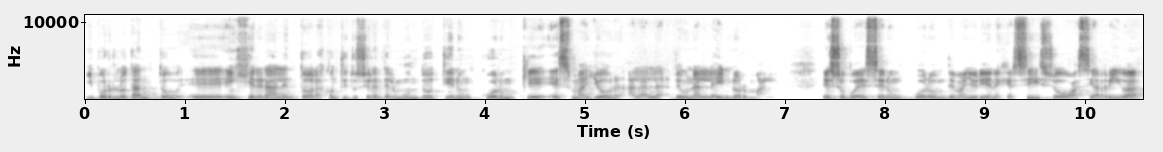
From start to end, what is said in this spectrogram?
Y por lo tanto, eh, en general, en todas las constituciones del mundo, tiene un quórum que es mayor a la de una ley normal. Eso puede ser un quórum de mayoría en ejercicio o hacia arriba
